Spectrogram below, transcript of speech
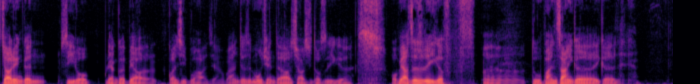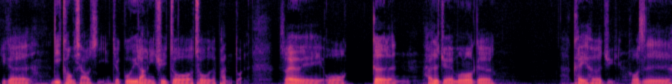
教练跟 C 罗。两个比较关系不好，这样，反正就是目前得到的消息都是一个，我不知道这是一个，呃，赌盘上一个一个一个利空消息，就故意让你去做错误的判断，所以我个人还是觉得摩洛哥可以和局，或是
